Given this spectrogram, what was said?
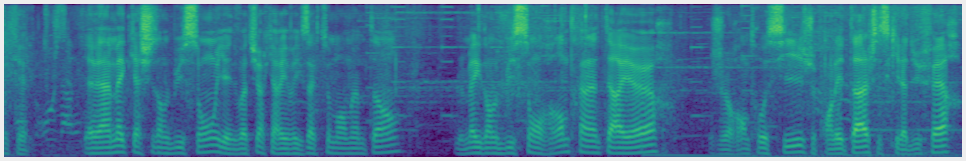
Ok. Il y avait un mec caché dans le buisson, il y a une voiture qui arrive exactement en même temps. Le mec dans le buisson rentre à l'intérieur. Je rentre aussi, je prends l'étage, c'est ce qu'il a dû faire.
